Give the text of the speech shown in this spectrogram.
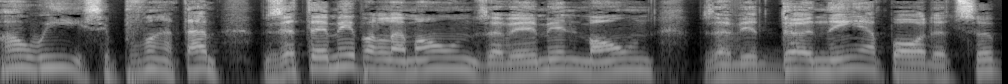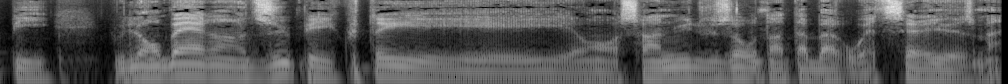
Ah oui, c'est épouvantable. Vous êtes aimé par le monde, vous avez aimé le monde, vous avez donné à part de ça, puis vous l'ont bien rendu, puis écoutez, on s'ennuie de vous autres en tabarouette, sérieusement.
